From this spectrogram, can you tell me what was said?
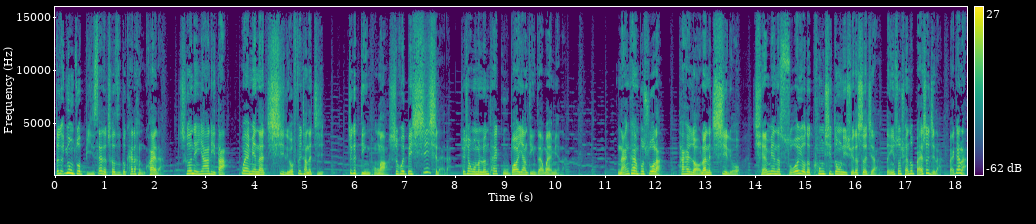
这个用作比赛的车子都开得很快的。车内压力大，外面呢气流非常的急，这个顶棚啊是会被吸起来的，就像我们轮胎鼓包一样顶在外面的。难看不说了，它还扰乱了气流，前面的所有的空气动力学的设计啊，等于说全都白设计了，白干了。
